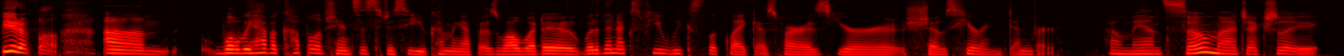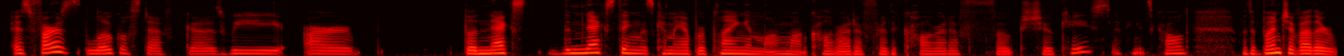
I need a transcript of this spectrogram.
beautiful. Um, well, we have a couple of chances to see you coming up as well. What do what do the next few weeks look like as far as your shows here in Denver? Oh man, so much actually. As far as local stuff goes, we are the next the next thing that's coming up. We're playing in Longmont, Colorado for the Colorado Folk Showcase, I think it's called, with a bunch of other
